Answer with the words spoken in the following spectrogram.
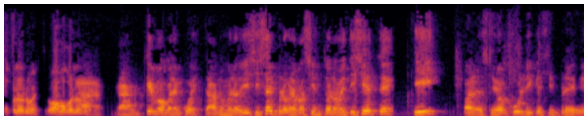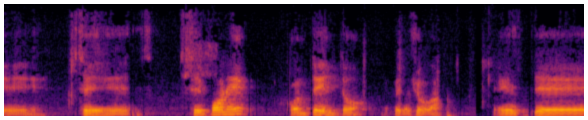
Vamos con lo nuestro, vamos con lo nuestro. Arranquemos con la encuesta. Número 16, programa 197. Y para el señor Juli, que siempre eh, se, se pone contento, espero yo, ¿ah? este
